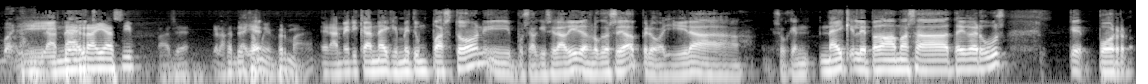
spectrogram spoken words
bueno, Y la tierra y así, que la gente está muy enferma. ¿eh? En América Nike mete un pastón y pues aquí será Adidas, lo que sea, pero allí era eso que Nike le pagaba más a Tiger Woods que por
